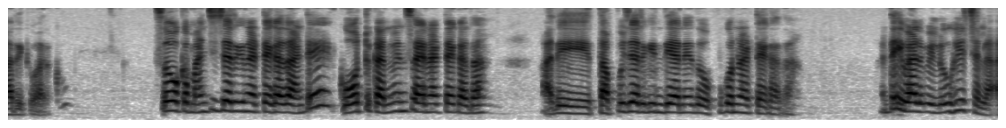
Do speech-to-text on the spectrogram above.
తారీఖు వరకు. సో ఒక మంచి జరిగినట్టే కదా అంటే కోర్టు కన్విన్స్ అయినట్టే కదా అది తప్పు జరిగింది అనేది ఒప్పుకున్నట్టే కదా. అంటే ఇవాళ వీళ్ళు ఊహించలే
